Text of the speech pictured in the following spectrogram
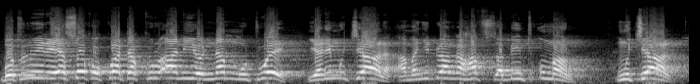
Bwetunwire yasooka okukwata qurani yonna mu mutwe yali mukyala. Amanyiddwa nga hafusa bintu umaru mukyala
